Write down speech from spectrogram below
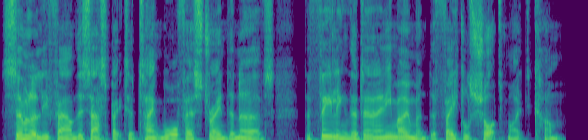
similarly found this aspect of tank warfare strained the nerves, the feeling that at any moment the fatal shot might come.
